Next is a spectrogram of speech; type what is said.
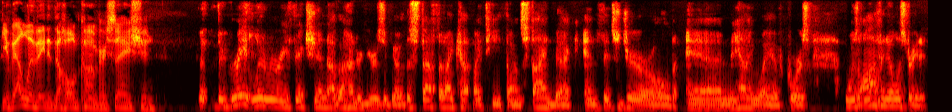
You've elevated the whole conversation. The, the great literary fiction of 100 years ago, the stuff that I cut my teeth on, Steinbeck and Fitzgerald and Hemingway, of course, was often illustrated.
